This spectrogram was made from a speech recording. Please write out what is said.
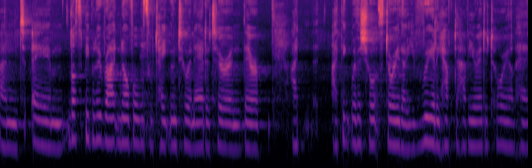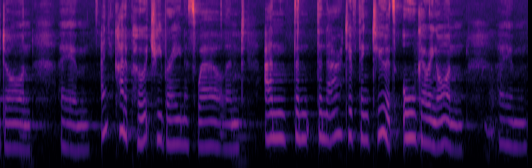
and um, lots of people who write novels will take them to an editor, and they're. I, I think with a short story, though, you really have to have your editorial head on um, and your kind of poetry brain as well. And, and the, the narrative thing, too, it's all going on. Um,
